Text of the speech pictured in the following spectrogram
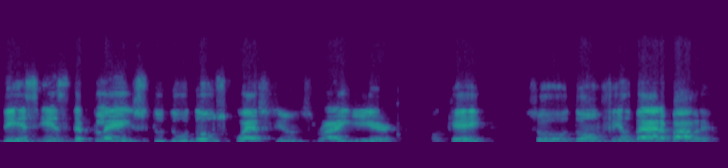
this is the place to do those questions right here, okay? So don't feel bad about it.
